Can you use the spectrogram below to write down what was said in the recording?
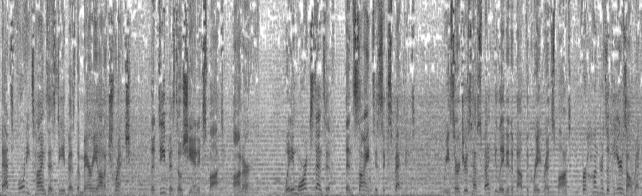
That's 40 times as deep as the Mariana Trench, the deepest oceanic spot on Earth. Way more extensive than scientists expected. Researchers have speculated about the Great Red Spot for hundreds of years already.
